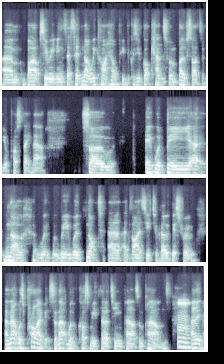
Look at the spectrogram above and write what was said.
um, biopsy readings, they said, "No, we can't help you because you've got cancer on both sides of your prostate now." So it would be uh, no, we, we would not uh, advise you to go this route. And that was private, so that would have cost me thirteen thousand pounds. Mm. And it,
